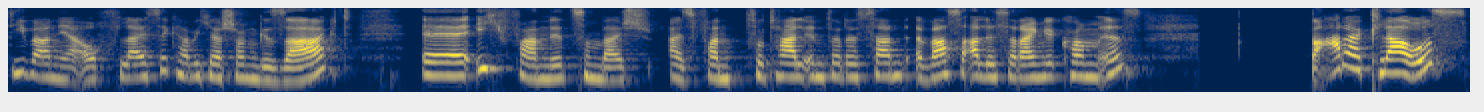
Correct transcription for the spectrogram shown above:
die waren ja auch fleißig, habe ich ja schon gesagt. Äh, ich fand zum Beispiel, also fand total interessant, was alles reingekommen ist. Bader Klaus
